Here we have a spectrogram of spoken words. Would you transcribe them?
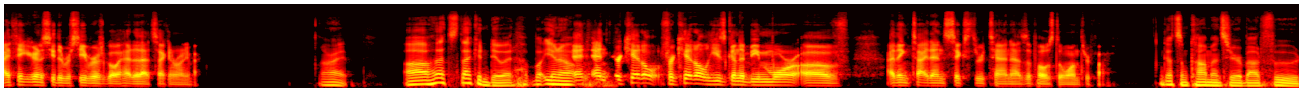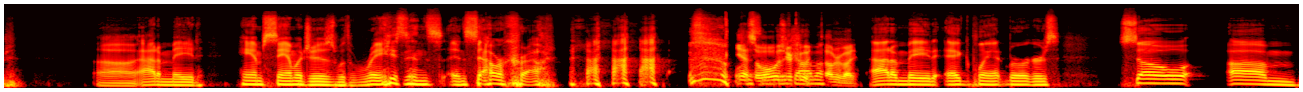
I think you're going to see the receivers go ahead of that second running back. All right. Uh, that's that can do it, but you know, and and for Kittle, for Kittle, he's going to be more of I think tight end six through ten as opposed to one through five. Got some comments here about food. Uh, Adam made ham sandwiches with raisins and sauerkraut. yeah. So what was your food? Tell everybody. Adam made eggplant burgers. So um,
